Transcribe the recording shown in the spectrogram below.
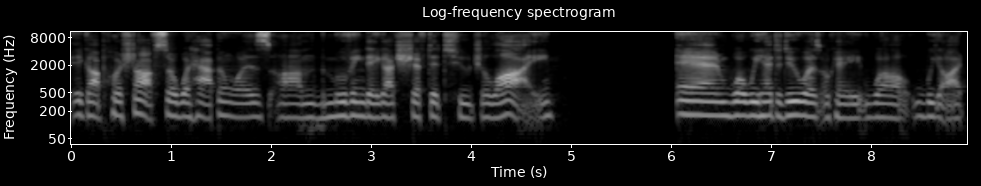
it got pushed off. So what happened was um the moving day got shifted to July. And what we had to do was, okay, well, we got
